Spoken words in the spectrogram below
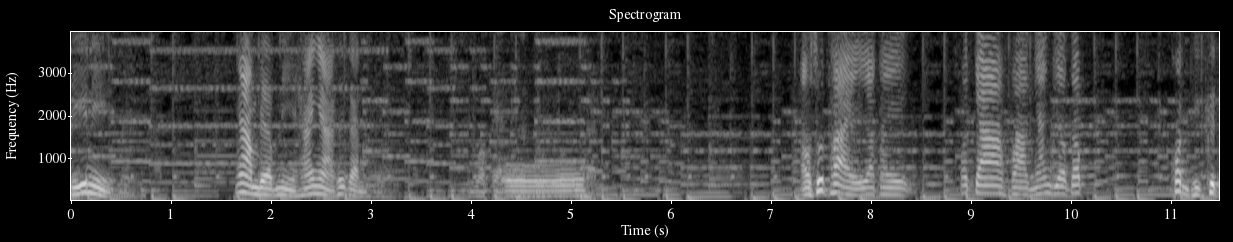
สีนี่แม่ครับงามแบบนี้หายากคือกัน แม่ว่าแพทย์โอ้ก็คือกันเอาสุดท้ายอยากให้พ่อจาฝากหยังเกี่ยวกับ คนที่คิด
